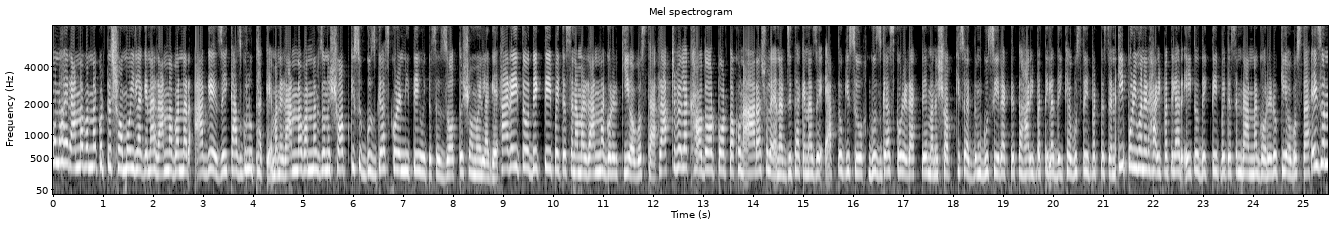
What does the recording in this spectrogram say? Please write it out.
মনে হয় রান্না বান্না করতে সময় লাগে না। রান্না বান্নার আগে যেই কাজগুলো থাকে মানে রান্না বান্নার জন্য সবকিছু গুজগাছ করে নিতেই হইতেছে, যত সময় লাগে। আর এই তো দেখতেই পাইতেছেন আমার রান্নাঘরের কি অবস্থা। রাত্রেবেলা খাওয়া দাওয়ার পর তখন আর আসলে এনার্জি থাকে না যে এত কিছু গুজগাছ করে রাখতে মানে সবকিছু একদম গুছিয়ে রাখতে। তো হাড়ি পাতিলা দেখে বুঝতেই পারতেছেন কি পরিমাণের হাড়ি পাতিলা। আর এই তো দেখতেই পাইতেছেন রান্নাঘরেরও কি অবস্থা। এই জন্য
